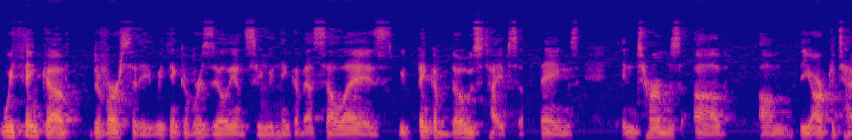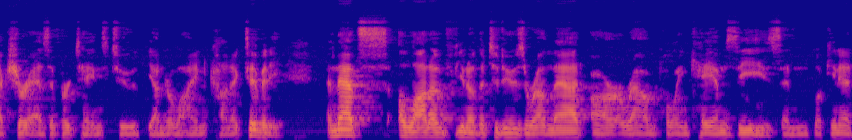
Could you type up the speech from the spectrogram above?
we think of diversity, we think of resiliency, mm-hmm. we think of SLAs, we think of those types of things in terms of um, the architecture as it pertains to the underlying connectivity. And that's a lot of you know the to dos around that are around pulling KMZs and looking at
